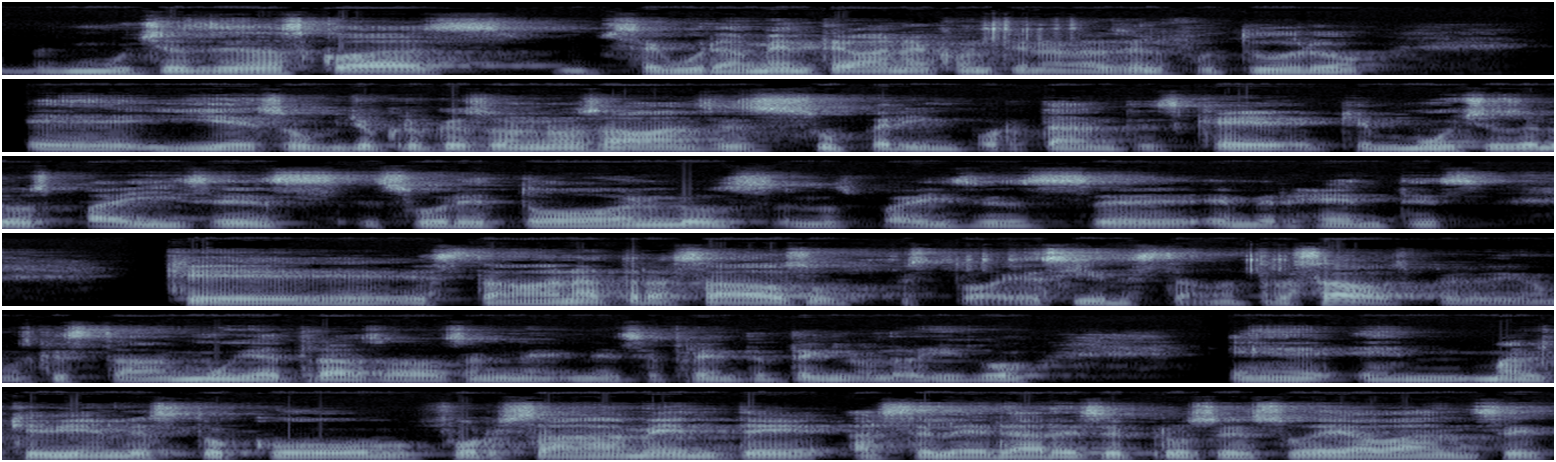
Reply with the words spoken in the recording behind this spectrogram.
muchas de esas cosas seguramente van a continuar hacia el futuro eh, y eso yo creo que son unos avances súper importantes que, que, muchos de los países, sobre todo en los, en los países eh, emergentes, que estaban atrasados, o pues todavía sí están atrasados, pero digamos que estaban muy atrasados en, en ese frente tecnológico, eh, en, mal que bien les tocó forzadamente acelerar ese proceso de avance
